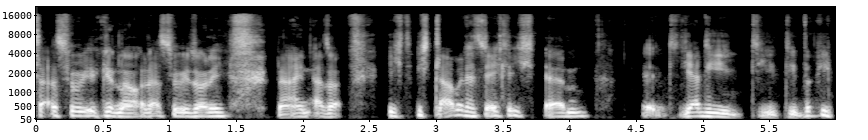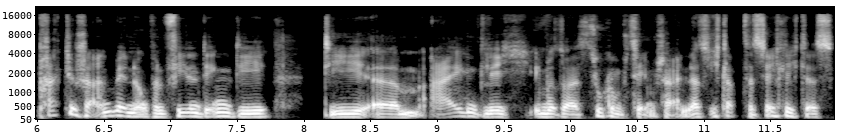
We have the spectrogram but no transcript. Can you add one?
das, genau, das sowieso nicht. Nein, also ich, ich glaube tatsächlich, ähm, ja, die, die, die wirklich praktische Anwendung von vielen Dingen, die die ähm, eigentlich immer so als Zukunftsthemen scheinen. Also ich glaube tatsächlich, dass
